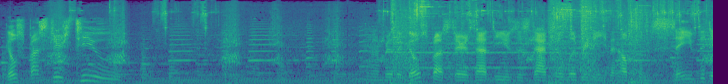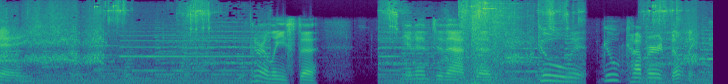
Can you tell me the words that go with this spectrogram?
Ghostbusters 2. Remember, the Ghostbusters had to use the Statue of Liberty to help them save the day. Or at least, uh, get into that, uh, goo, goo-covered building.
